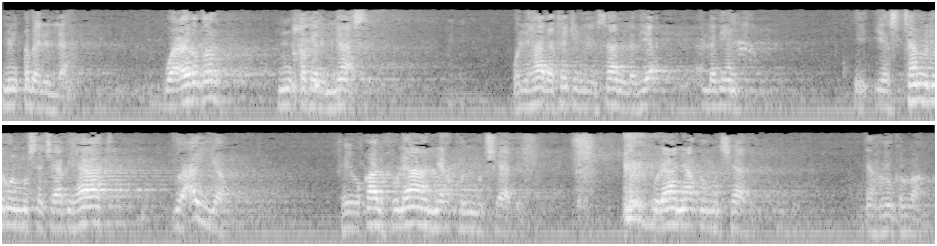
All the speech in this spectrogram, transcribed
من قبل الله وعرضه من قبل الناس. ولهذا تجد الإنسان الذي الذي يستمرئ المتشابهات يعير. فيقال فلان يأكل المتشابه. فلان يأكل المتشابه. يرحمك الله.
